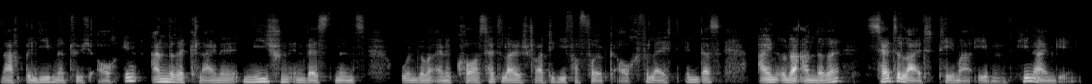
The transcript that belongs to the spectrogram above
nach Belieben natürlich auch in andere kleine Nischen-Investments und wenn man eine Core-Satellite-Strategie verfolgt, auch vielleicht in das ein oder andere Satellite-Thema eben hineingehen.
